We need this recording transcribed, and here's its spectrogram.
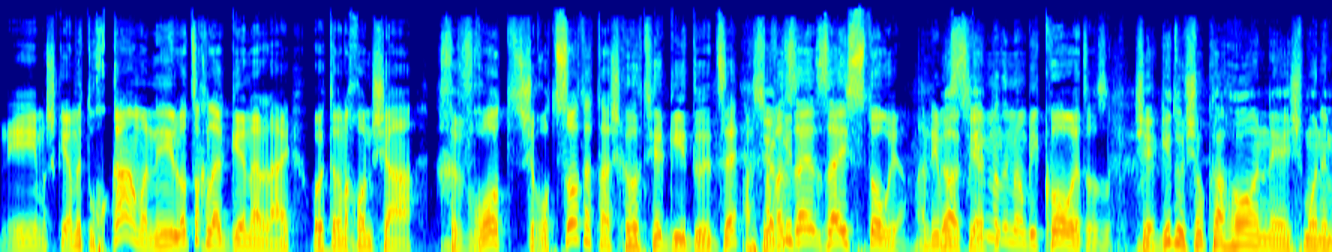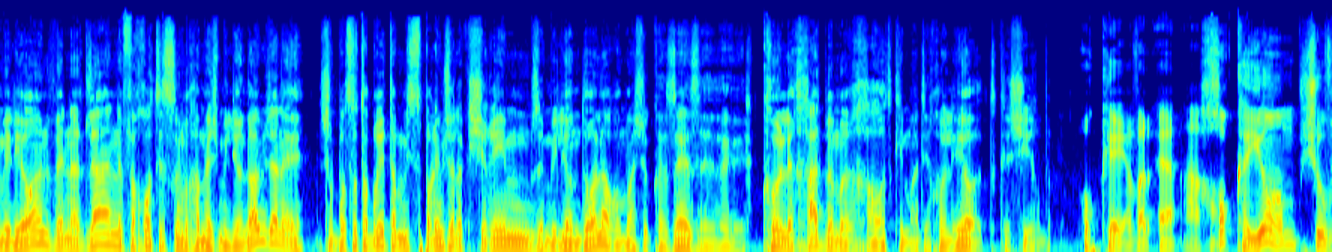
אני משקיע מתוחכם אני לא צריך להגן עליי או יותר נכון שהחברות שרוצות את ההשקעות יגידו את זה אבל יגיד... זה, זה ההיסטוריה אני לא, מסכים שיגיד... עם הביקורת הזו. שיגידו שוק ההון 8 אה, מיליון ונדלן לפחות 25 מיליון לא משנה שבארצות הברית המספרים של הקשירים זה מיליון דולר או משהו כזה זה, זה כל אחד במרכאות כמעט יכול להיות כשיר. אוקיי אבל uh, החוק כיום שוב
